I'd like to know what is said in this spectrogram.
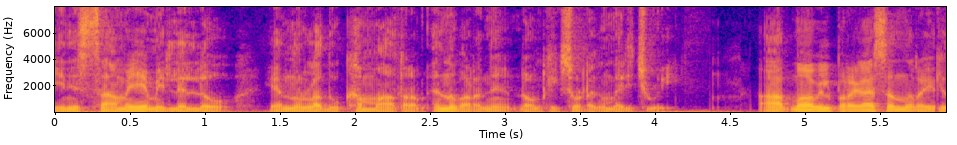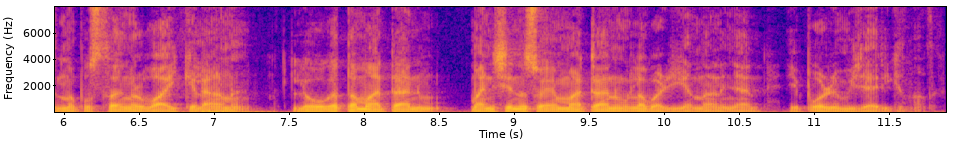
ഇനി സമയമില്ലല്ലോ എന്നുള്ള ദുഃഖം മാത്രം എന്ന് പറഞ്ഞ് ഡോൺ കിക്സോട്ടങ്ങ് മരിച്ചുപോയി. ആത്മാവിൽ പ്രകാശം നിറയ്ക്കുന്ന പുസ്തകങ്ങൾ വായിക്കലാണ് ലോകത്തെ മാറ്റാനും മനുഷ്യനെ സ്വയം മാറ്റാനുമുള്ള വഴി എന്നാണ് ഞാൻ ഇപ്പോഴും വിചാരിക്കുന്നത്.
